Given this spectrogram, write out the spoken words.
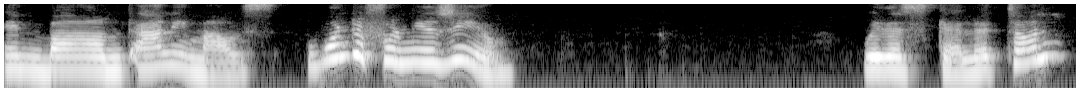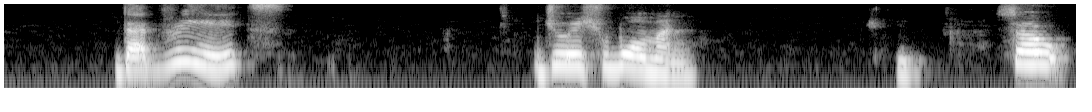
embalmed animals, a wonderful museum with a skeleton that reads Jewish woman. So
